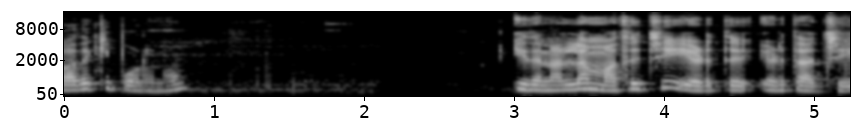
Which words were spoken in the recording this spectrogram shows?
வதக்கி போடணும். இதை நல்லா மசிச்சு எடுத்து எடுத்தாச்சு.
